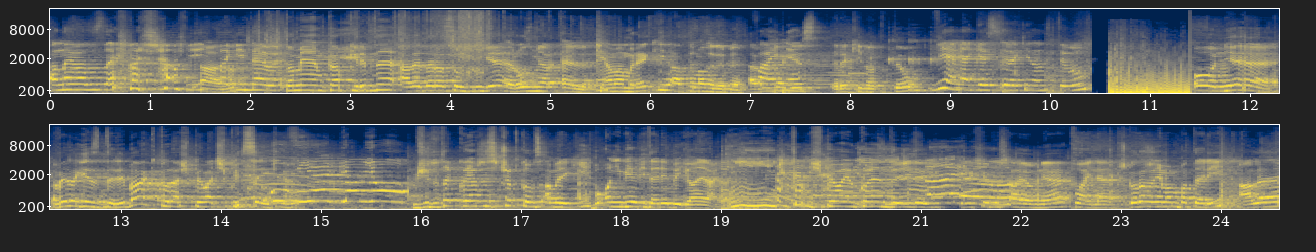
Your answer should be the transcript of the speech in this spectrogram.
One chyba zostały w Warszawie i A, no, zaginęły. To miałem klapki rybne, ale teraz są drugie, rozmiar L. Ja mam rekin, a ty masz ryby. A wiesz Fajnie. jak jest rekin od tyłu? Wiem, jak jest rekin od tyłu. O nie! A wiesz jak jest ryba, która śpiewać piosenki? Uwielbiam! Mi się to tak kojarzy z ciotką z Ameryki, bo oni mieli te ryby i one tak i śpiewają kolendy i i- jak się ruszają, nie? Fajne. Szkoda, że nie mam baterii, ale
